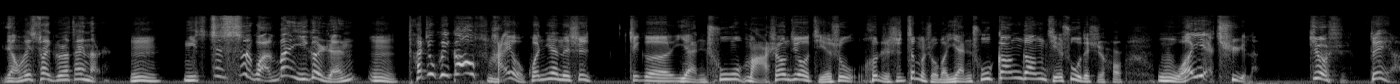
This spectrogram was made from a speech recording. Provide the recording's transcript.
两位帅哥在哪儿？嗯，你这试管问一个人，嗯，他就会告诉你。还有关键的是，这个演出马上就要结束，或者是这么说吧，演出刚刚结束的时候，我也去了。就是对呀、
